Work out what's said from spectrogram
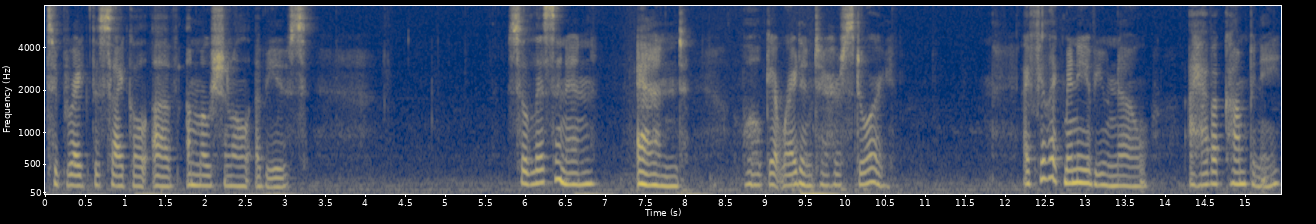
to break the cycle of emotional abuse. So listen in and we'll get right into her story. I feel like many of you know I have a company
